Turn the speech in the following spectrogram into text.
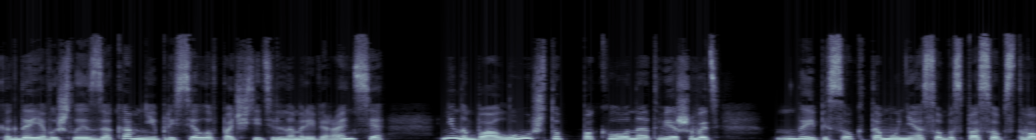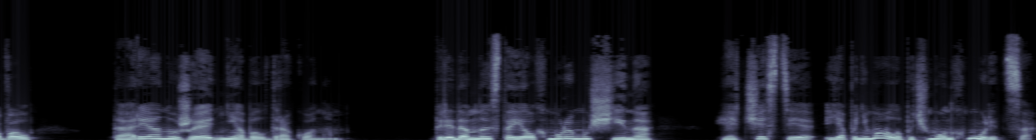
Когда я вышла из-за камня и присела в почтительном реверансе, ни на балу, чтоб поклоны отвешивать, да и песок тому не особо способствовал. Тариан уже не был драконом. Передо мной стоял хмурый мужчина, и отчасти я понимала, почему он хмурится.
